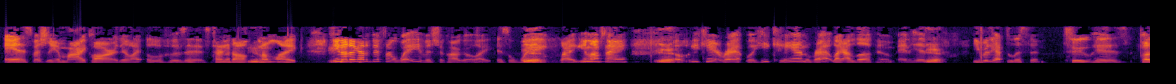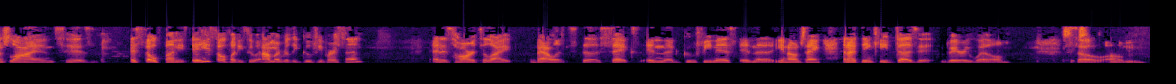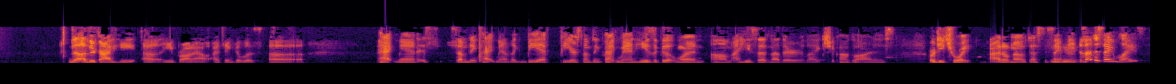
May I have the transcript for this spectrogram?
and especially in my car, they're like, "Oh, who's this? Turn it off." Mm. And I'm like, you know, they got a different wave in Chicago. Like it's a wave, like you know what I'm saying? Yeah. Oh, he can't rap, but he can rap. Like I love him, and his Yeah. you really have to listen to his punchlines. His it's so funny, and he's so funny too. And I'm a really goofy person, and it's hard to like balance the sex and the goofiness and the you know what I'm saying. And I think he does it very well. So um, the other guy he uh he brought out, I think it was uh. Pac-Man is something Pac-Man, like BFP or something Pac-Man. He's a good one. Um, he's another like Chicago artist or Detroit. I don't know if that's the same. Mhm. Is that the same place?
